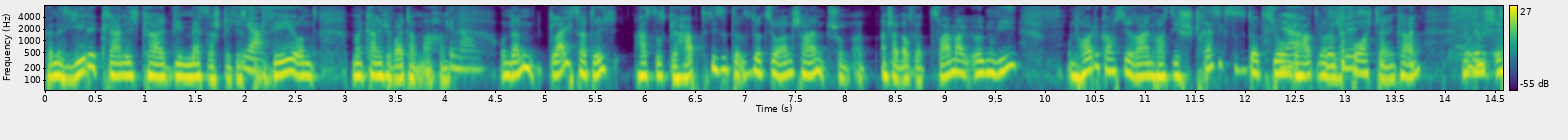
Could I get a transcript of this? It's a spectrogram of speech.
dann ist jede Kleinigkeit wie ein Messerstich. Es ja. tut weh und man kann nicht mehr weitermachen. Genau. Und dann gleichzeitig hast du es gehabt, diese Situation anscheinend, schon anscheinend auch zweimal irgendwie. Und heute kommst du hier rein, du hast die stressigste Situation ja, gehabt, die man wirklich. sich vorstellen kann. Mit dem, in,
